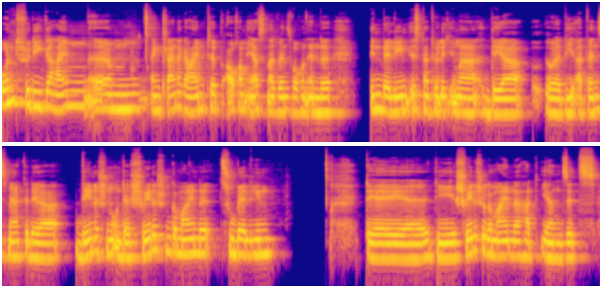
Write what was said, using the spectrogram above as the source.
Und für die geheimen, ähm, ein kleiner Geheimtipp, auch am ersten Adventswochenende in Berlin ist natürlich immer der oder die Adventsmärkte der dänischen und der schwedischen Gemeinde zu Berlin. Die, die schwedische Gemeinde hat ihren Sitz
